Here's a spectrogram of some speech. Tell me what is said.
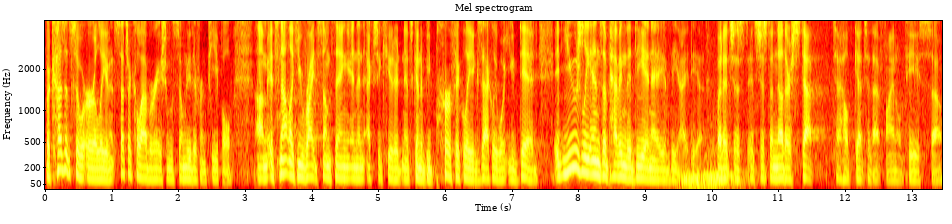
Because it's so early and it's such a collaboration with so many different people, um, it's not like you write something and then execute it and it's going to be perfectly exactly what you did. It usually ends up having the DNA of the idea, but it's just it's just another step to help get to that final piece. So.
